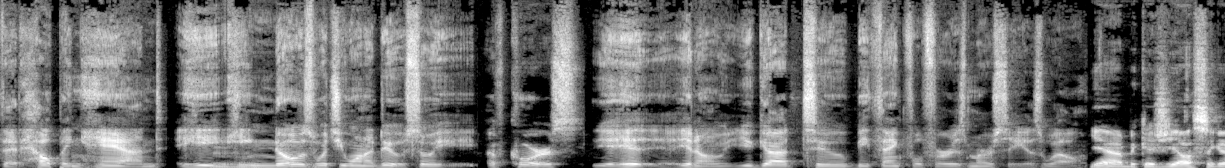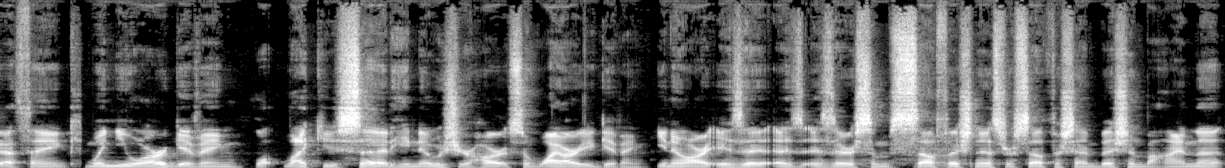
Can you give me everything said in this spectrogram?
that helping hand. He he mm-hmm. knows what you want to do. So he, of course, y- you know, you got to be thankful for his mercy as well. Yeah, because you also got to think when you are giving, like you said, he knows your heart. So why are you giving? You know, are is it is, is there some mm-hmm. selfishness or selfish ambition behind that?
